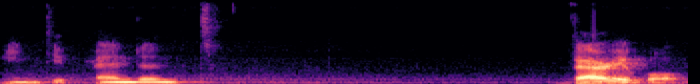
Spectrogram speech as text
Independent variable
